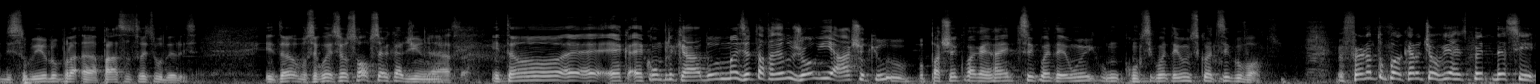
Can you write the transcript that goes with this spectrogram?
destruíram pra- a Praça dos Três Poderes. Então, você conheceu só o cercadinho, né? Essa. Então, é, é- é complicado, mas ele está fazendo o jogo e acho que o, Pacheco vai ganhar entre 51 e com, com 51 e 55 votos. Fernando Tupan, quero te ouvir a respeito desse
